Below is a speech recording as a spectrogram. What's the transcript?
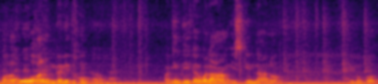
makakuha ka ng ganito. Oo nga. Pag hindi ka, wala kang skin na ano, di ba po?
